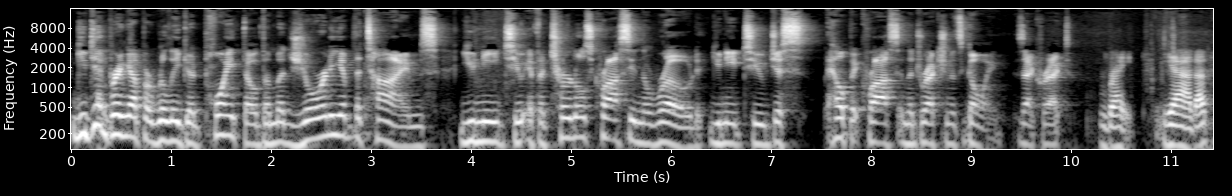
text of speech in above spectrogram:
you did bring up a really good point, though. The majority of the times, you need to, if a turtle's crossing the road, you need to just help it cross in the direction it's going. Is that correct? Right. Yeah, that's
